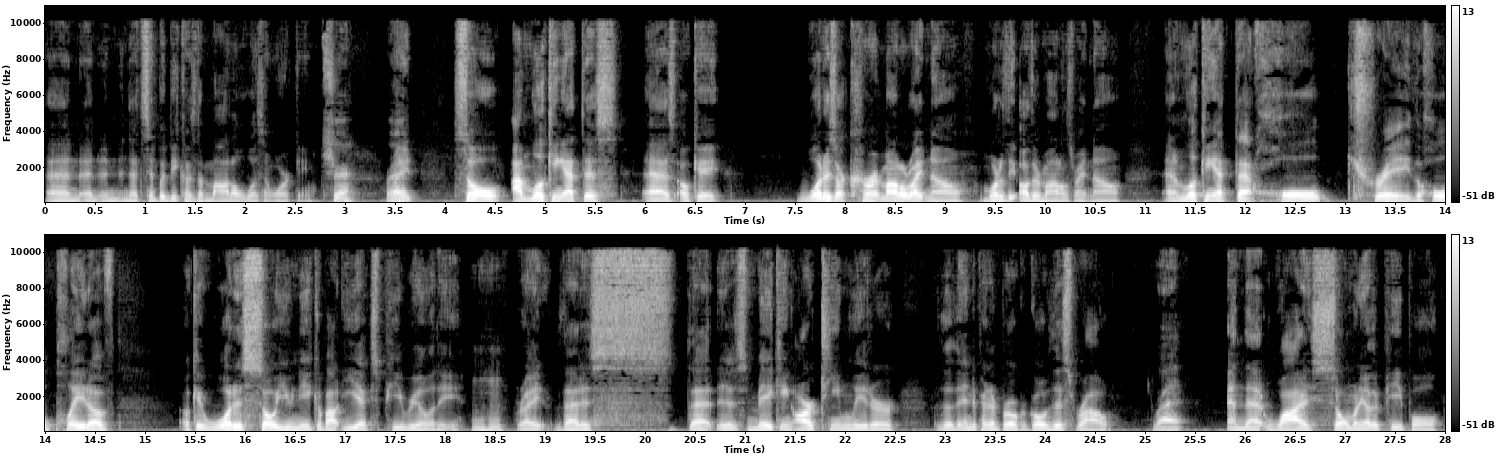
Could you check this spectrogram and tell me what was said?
and, and and that's simply because the model wasn't working. sure Right. right, So I'm looking at this as okay, what is our current model right now? What are the other models right now? And I'm looking at that whole tray, the whole plate of okay, what is so unique about EXP Realty, mm-hmm. right? That is that is making our team leader, the, the independent broker, go this route right and that why so many other people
